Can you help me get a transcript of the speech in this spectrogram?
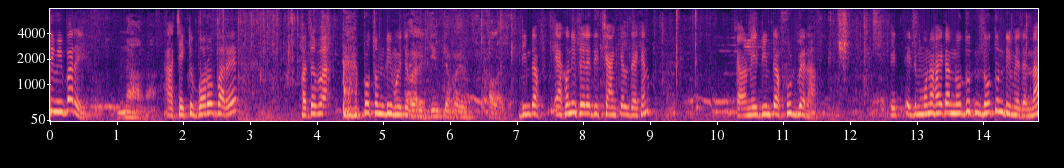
ডিমই পারে? না না। আচ্ছা একটু বড় পারে হয়তো প্রথম ডিম হইতে পারে। ডিমটা ডিমটা এখনই ফেলে দিচ্ছে আঙ্কেল দেখেন। কারণ এই ডিমটা ফুটবে না। এটা মনে হয় এটা নতুন নতুন ডিম এদের না?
